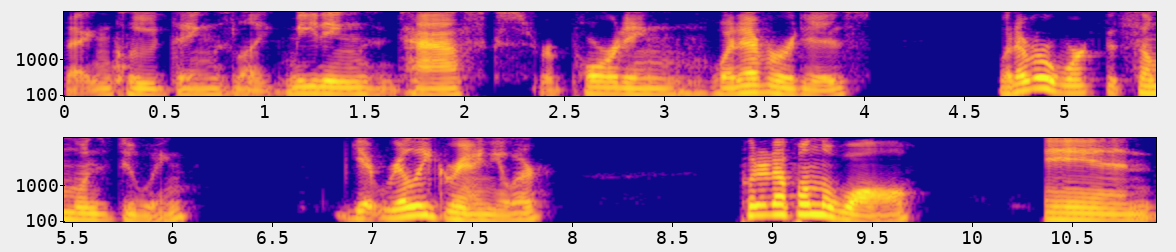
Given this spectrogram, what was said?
that include things like meetings and tasks, reporting, whatever it is, whatever work that someone's doing. Get really granular put it up on the wall, and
